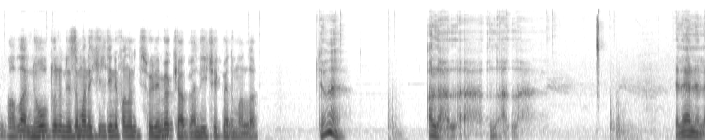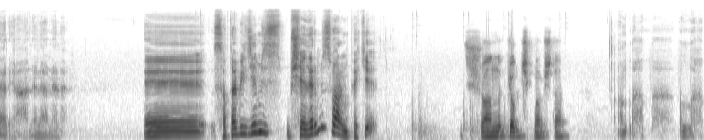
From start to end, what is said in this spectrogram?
Vallahi ne olduğunu, ne zaman ekildiğini falan söylemiyor ki abi. Ben de hiç çekmedim valla. Değil mi? Allah Allah. Allah Allah. Cık. Neler neler ya. Neler neler. Ee, satabileceğimiz bir şeylerimiz var mı peki? Şu anlık yok çıkmamış da. Allah Allah. Allah Allah.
